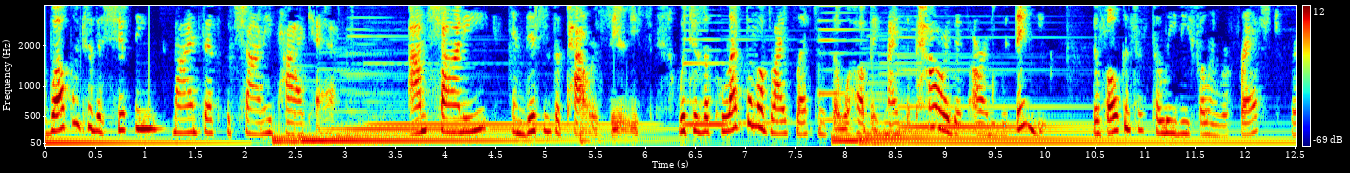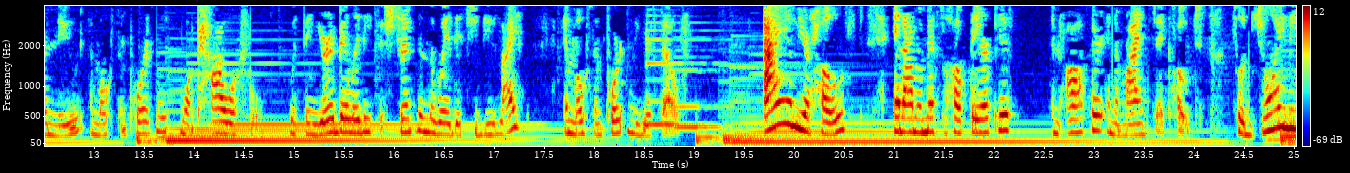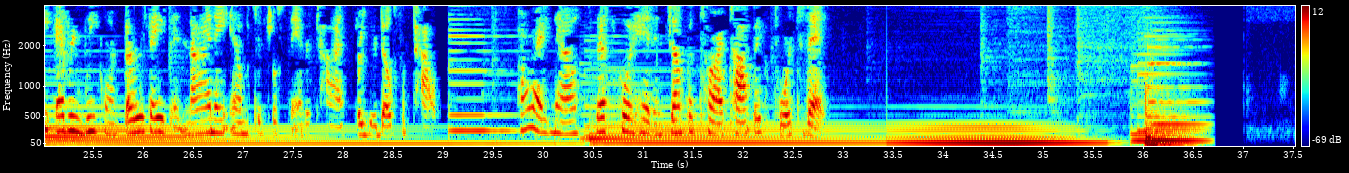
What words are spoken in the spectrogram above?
Welcome to the Shifting Mindsets with Shawnee podcast. I'm Shawnee, and this is the Power Series, which is a collective of life lessons that will help ignite the power that's already within you. The focus is to leave you feeling refreshed, renewed, and most importantly, more powerful within your ability to strengthen the way that you do life and most importantly, yourself. I am your host, and I'm a mental health therapist an author, and a mindset coach. So join me every week on Thursdays at 9 a.m. Central Standard Time for your dose of power. All right, now let's go ahead and jump into our topic for today.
